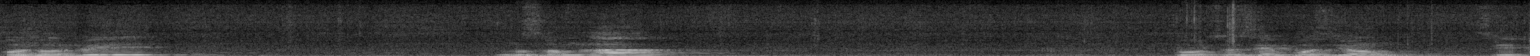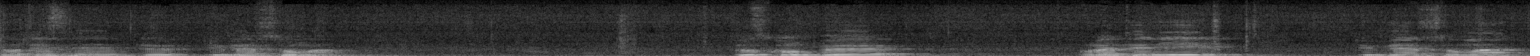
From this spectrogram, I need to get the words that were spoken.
Aujourd'hui, nous sommes là pour ce symposium suite au décès du maire Souma. Tout ce qu'on peut retenir du maire Souma,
